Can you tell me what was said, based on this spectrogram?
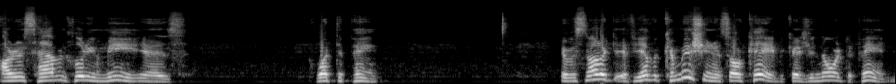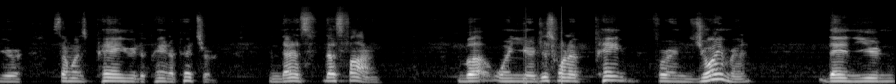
artists have, including me, is what to paint. If it's not a, if you have a commission, it's okay because you know what to paint. You're someone's paying you to paint a picture, and that's that's fine. But when you just want to paint for enjoyment, then you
